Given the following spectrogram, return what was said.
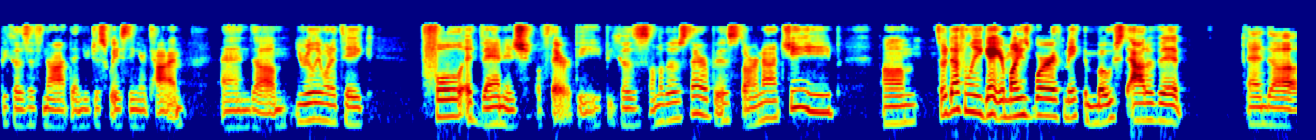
because if not, then you're just wasting your time. And um, you really want to take full advantage of therapy because some of those therapists are not cheap. Um, so definitely get your money's worth, make the most out of it, and uh,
